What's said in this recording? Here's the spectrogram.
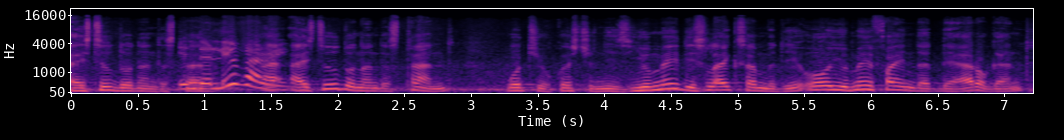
I still don't understand. In delivering. I, I still don't understand what your question is. You may dislike somebody or you may find that they're arrogant,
